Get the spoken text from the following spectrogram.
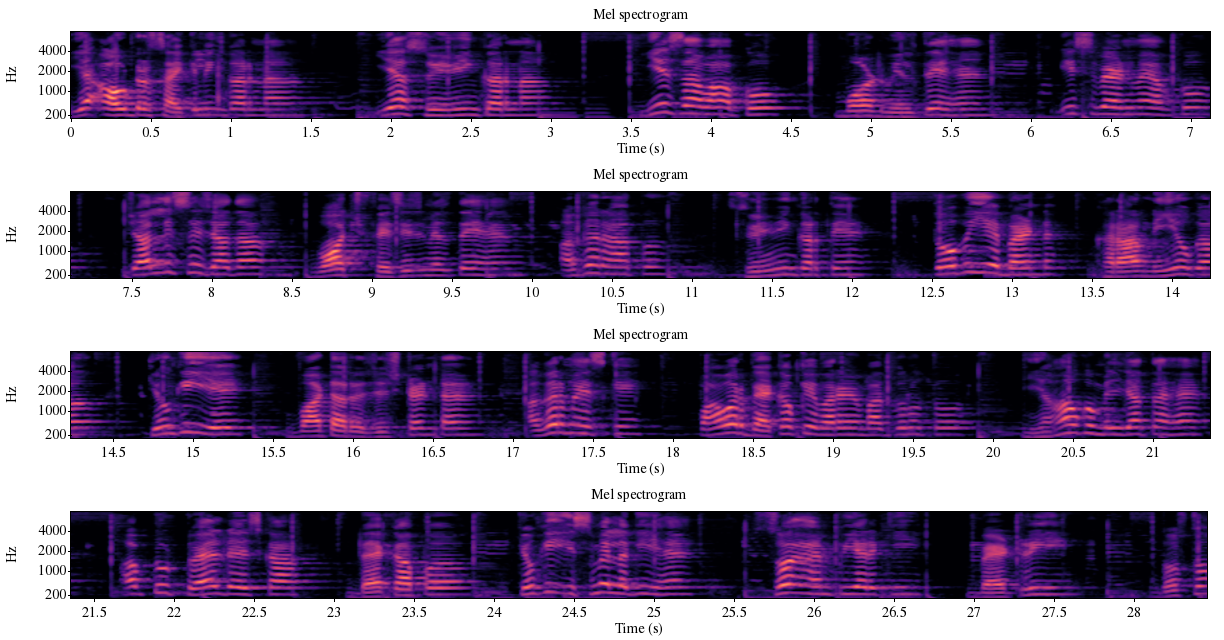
या आउटडोर साइकिलिंग करना, या स्विमिंग करना, ये सब आपको मोड मिलते हैं। इस बैंड में आपको 40 से ज़्यादा वॉच फेसेस मिलते हैं। अगर आप स्विमिंग करते हैं तो भी ये बैंड ख़राब नहीं होगा। क्योंकि ये वाटर रेजिस्टेंट है। अगर मैं इसके पावर बैकअप के बारे में बात करूँ तो यहाँ को मिल जाता है अप टू 12 डेज़ का बैकअप क्योंकि इसमें लगी है 100 एम्पियर की बैटरी दोस्तों,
